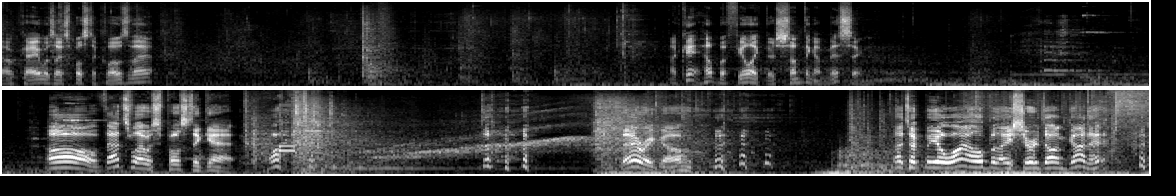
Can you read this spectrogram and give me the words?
Okay, was I supposed to close that? I can't help but feel like there's something I'm missing. Oh, that's what I was supposed to get. What? there we go. that took me a while, but I sure don't got it.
